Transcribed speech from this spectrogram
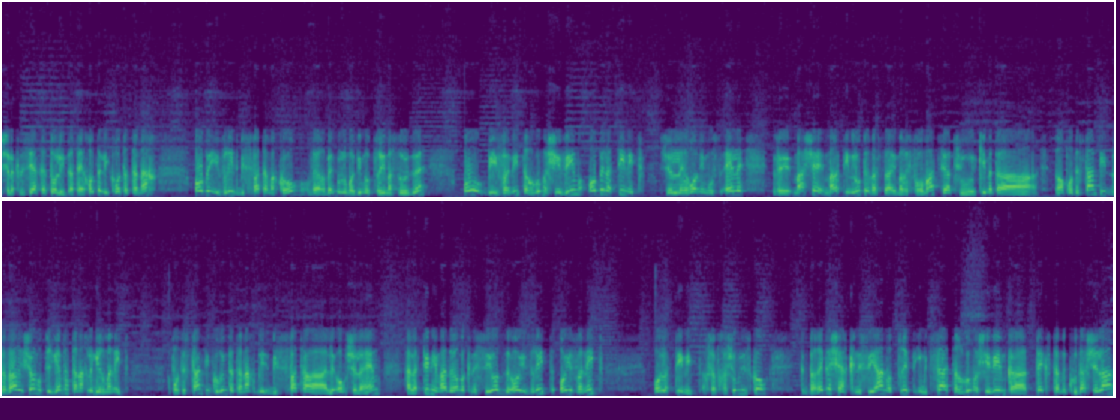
של הכנסייה הקתולית. אתה יכולת לקרוא את התנ"ך או בעברית בשפת המקור, והרבה מלומדים נוצרים עשו את זה, או ביוונית תרגום ה-70, או בלטינית של הרונימוס. אלה, ומה שמרטין לותר עשה עם הרפורמציה, כשהוא הקים את התנועה הפרוטסטנטית, דבר ראשון הוא תרגם את התנ"ך לגרמנית. הפרוטסטנטים קוראים את התנ"ך בשפת הלאום שלהם, הלטינים עד היום בכנסיות זה או עברית, או יוונית, או לטינית. עכשיו חשוב לזכור, ברגע שהכנסייה הנוצרית אימצה את תרגום ה-70 כטקסט המקודש שלה,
